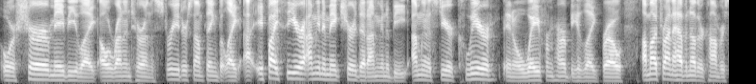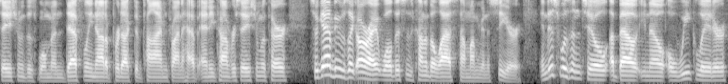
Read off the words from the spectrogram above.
or sure maybe like i'll run into her on the street or something but like I, if i see her i'm gonna make sure that i'm gonna be i'm gonna steer clear and away from her because like bro i'm not trying to have another conversation with this woman. Definitely not a productive time trying to have any conversation with her. So gabby was like all right well this is kind of the last time i'm gonna see her. And this was until about you know a week later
